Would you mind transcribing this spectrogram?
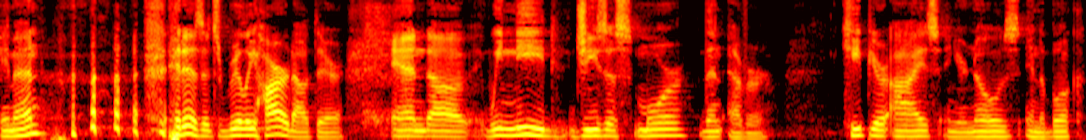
Amen? it is. It's really hard out there. And uh, we need Jesus more than ever. Keep your eyes and your nose in the book,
